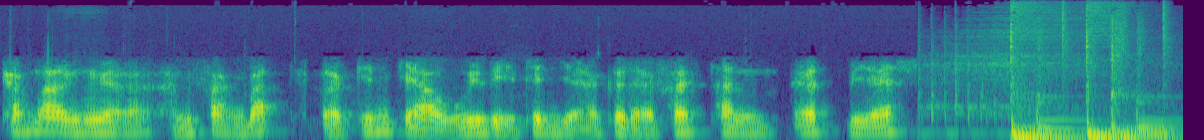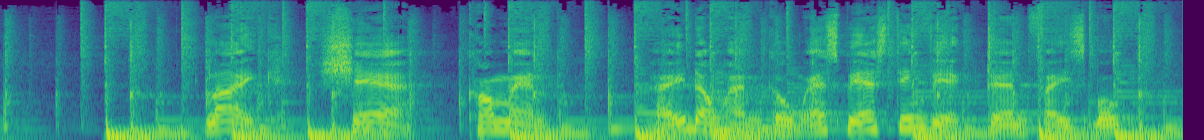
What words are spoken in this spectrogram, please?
cảm ơn uh, anh Phan Bách và kính chào quý vị thính giả của đài phát thanh SBS. Like, share, comment. Hãy đồng hành cùng SBS tiếng Việt trên Facebook.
